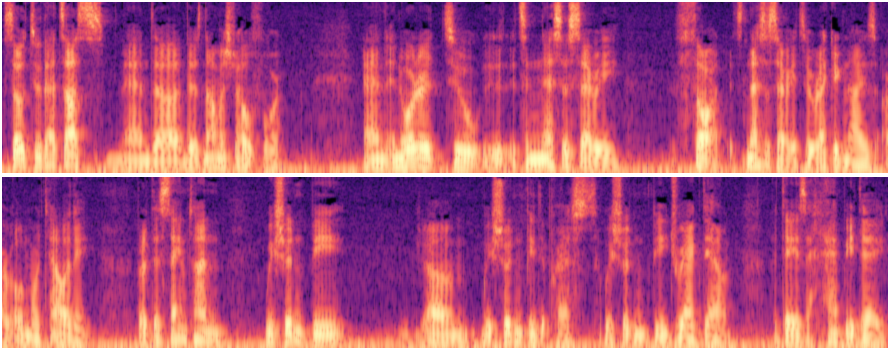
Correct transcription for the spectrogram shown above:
so too that's us. And uh, there's not much to hope for. And in order to, it's a necessary thought, it's necessary to recognize our own mortality. But at the same time, we shouldn't be, um, we shouldn't be depressed. We shouldn't be dragged down. The day is a happy day.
